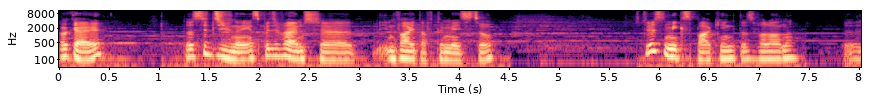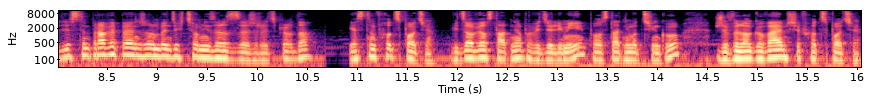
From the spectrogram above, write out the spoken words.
Okej. Okay. Dosyć dziwne, nie spodziewałem się invite'a w tym miejscu. Czy tu jest mix packing dozwolony? Jestem prawie pewien, że on będzie chciał mnie zaraz zeżreć, prawda? Jestem w hotspocie. Widzowie ostatnio powiedzieli mi, po ostatnim odcinku, że wylogowałem się w hotspocie.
